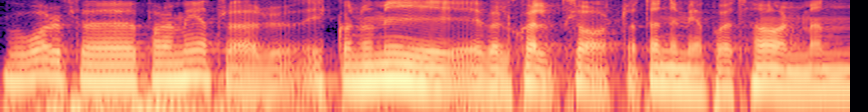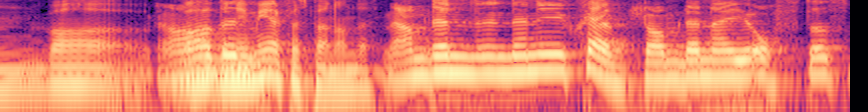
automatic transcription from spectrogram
Vad var det för parametrar? Ekonomi är väl självklart att den är med på ett hörn men vad, ja, vad hade den, ni mer för spännande? Ja, men den, den är ju självklar men den är ju oftast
